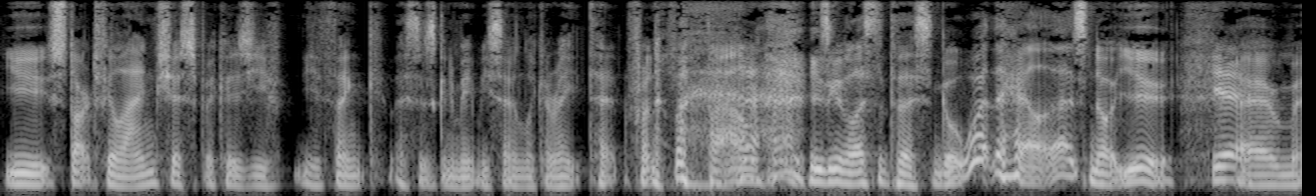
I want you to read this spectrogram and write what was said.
you start to feel anxious because you you think this is going to make me sound like a right tit in front of my pal. He's going to listen to this and go, "What the hell? That's not you." Yeah. Um,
